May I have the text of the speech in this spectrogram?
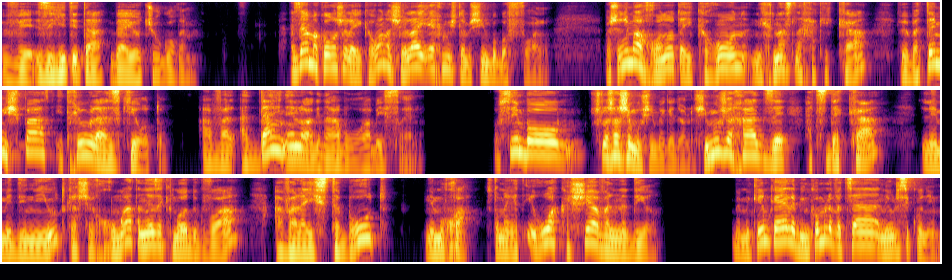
וזיהיתי את הבעיות שהוא גורם. אז זה המקור של העיקרון, השאלה היא איך משתמשים בו בפועל. בשנים האחרונות העיקרון נכנס לחקיקה, ובתי משפט התחילו להזכיר אותו. אבל עדיין אין לו הגדרה ברורה בישראל. עושים בו שלושה שימושים בגדול. שימוש אחד זה הצדקה למדיניות כאשר חומרת הנזק מאוד גבוהה, אבל ההסתברות נמוכה. זאת אומרת, אירוע קשה אבל נדיר. במקרים כאלה, במקום לבצע ניהול סיכונים,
